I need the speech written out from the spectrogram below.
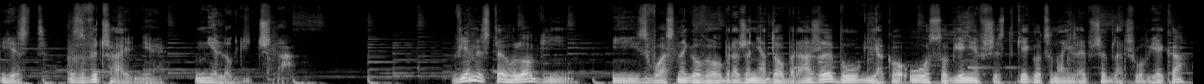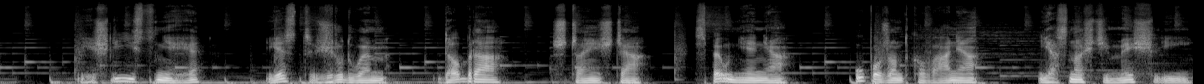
jest zwyczajnie nielogiczna. Wiemy z teologii i z własnego wyobrażenia dobra, że Bóg jako uosobienie wszystkiego, co najlepsze dla człowieka, jeśli istnieje, jest źródłem dobra, szczęścia, spełnienia, uporządkowania, jasności myśli,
